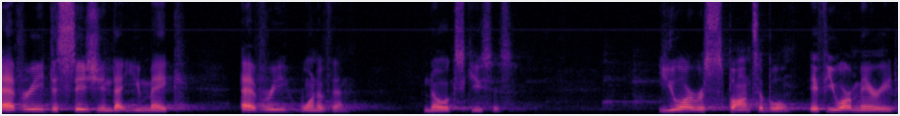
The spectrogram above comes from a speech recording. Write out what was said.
every decision that you make, every one of them. No excuses. You are responsible, if you are married,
